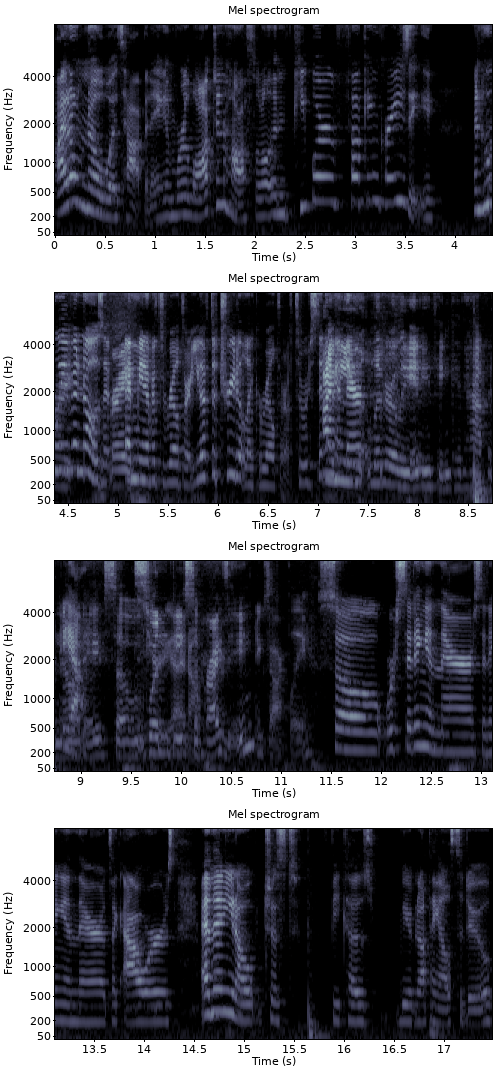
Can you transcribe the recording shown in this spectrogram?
I don't know what's happening, and we're locked in hospital, and people are fucking crazy. And who Right, even knows? If, I mean, if it's a real threat, you have to treat it like a real threat. So we're sitting I in mean, there. literally anything can happen Yeah. nowadays, so it wouldn't be surprising. Exactly. So we're sitting in there, sitting in there. It's like hours. And then, you know, just because we have nothing else to do.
